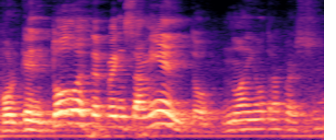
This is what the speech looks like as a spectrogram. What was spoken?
Porque en todo este pensamiento no hay otra persona.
